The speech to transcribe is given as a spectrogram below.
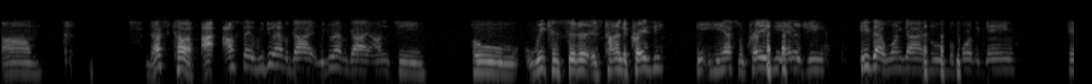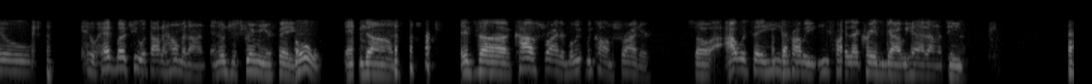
Um, that's tough. I, I'll say we do have a guy. We do have a guy on the team who we consider is kind of crazy. He he has some crazy energy. He's that one guy who before the game he'll he'll headbutt you without a helmet on, and he'll just scream in your face. Oh, and um, it's uh Kyle Strider, but we, we call him Strider. So I would say he's probably he's probably that crazy guy we had on the team.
